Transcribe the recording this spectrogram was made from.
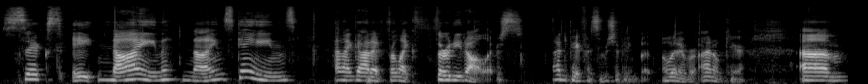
six, eight, nine, nine skeins. And I got it for like $30. I had to pay for some shipping, but whatever. I don't care. Um,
